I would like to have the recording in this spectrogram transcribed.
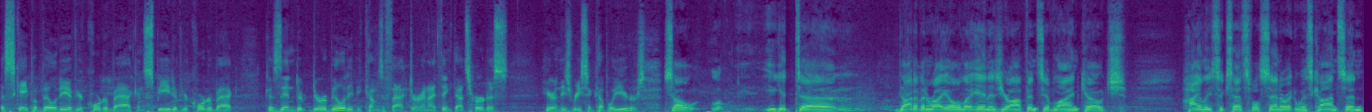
escapability of your quarterback and speed of your quarterback, because then durability becomes a factor, and I think that's hurt us here in these recent couple of years. So you get uh, Donovan Raiola in as your offensive line coach, highly successful center at Wisconsin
